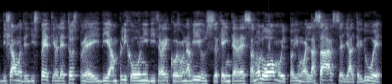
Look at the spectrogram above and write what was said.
diciamo degli spettri elettrospray di ampliconi di tre coronavirus che interessano l'uomo, il primo è la SARS, gli altri due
